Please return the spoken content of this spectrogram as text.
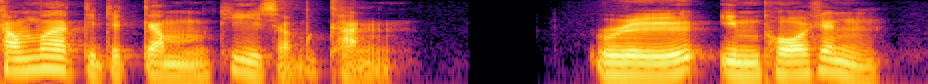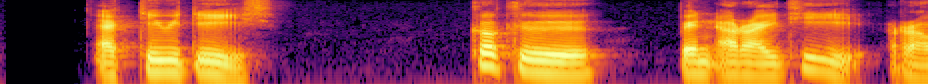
คำว่ากิจกรรมที่สำคัญ หรือ important activities ก็คือเป็นอะไรที่เรา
